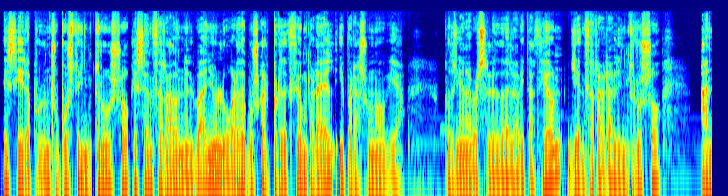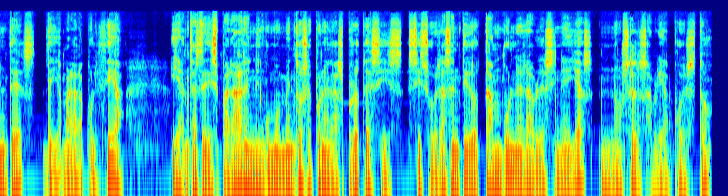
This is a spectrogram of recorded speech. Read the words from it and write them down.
es ir a por un supuesto intruso que se ha encerrado en el baño en lugar de buscar protección para él y para su novia. Podrían haber salido de la habitación y encerrar al intruso antes de llamar a la policía. Y antes de disparar, en ningún momento se ponen las prótesis. Si se hubiera sentido tan vulnerable sin ellas, ¿no se las habría puesto?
